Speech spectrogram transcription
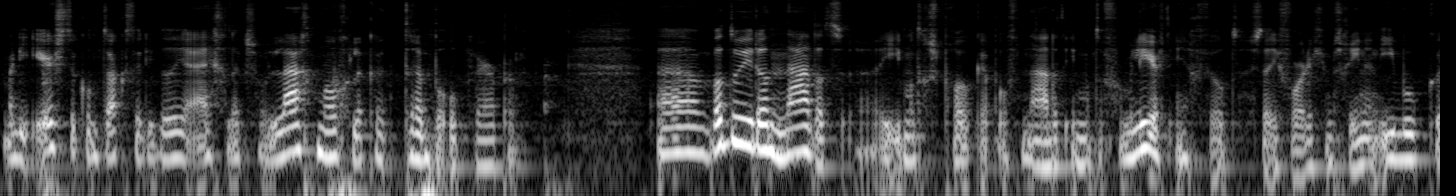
Maar die eerste contacten, die wil je eigenlijk zo laag mogelijke drempel opwerpen. Uh, wat doe je dan nadat uh, je iemand gesproken hebt of nadat iemand een formulier heeft ingevuld? Stel je voor dat je misschien een e-book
